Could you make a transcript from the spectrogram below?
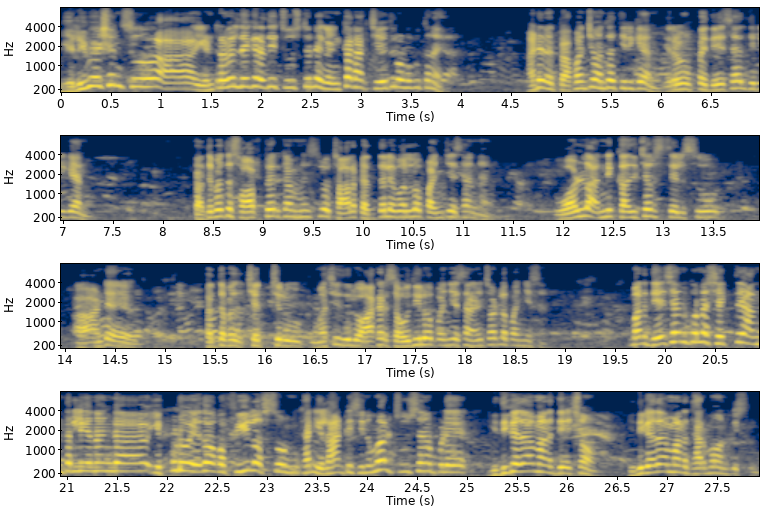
ఎలివేషన్స్ ఆ ఇంటర్వెల్ దగ్గర అది చూస్తుంటే ఇంకా నాకు చేతులు వణుకుతున్నాయి. అంటే నేను ప్రపంచం అంతా తిరిగాను. ఇరవై ముప్పై దేశాలు తిరిగాను. పెద్ద పెద్ద సాఫ్ట్వేర్ కంపెనీస్లో చాలా పెద్ద లెవెల్లో పనిచేశాను నేను. వరల్డ్లో అన్ని కల్చర్స్ తెలుసు. అంటే పెద్ద పెద్ద చర్చిలు మసీదులు ఆఖరి సౌదీలో పనిచేశాను అన్ని చోట్ల పనిచేశాను. మన దేశానికి ఉన్న శక్తి అంతర్లీనంగా ఎప్పుడూ ఏదో ఒక ఫీల్ వస్తూ కానీ ఇలాంటి సినిమాలు చూసినప్పుడే ఇది కదా మన దేశం ఇది కదా మన ధర్మం అనిపిస్తుంది.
